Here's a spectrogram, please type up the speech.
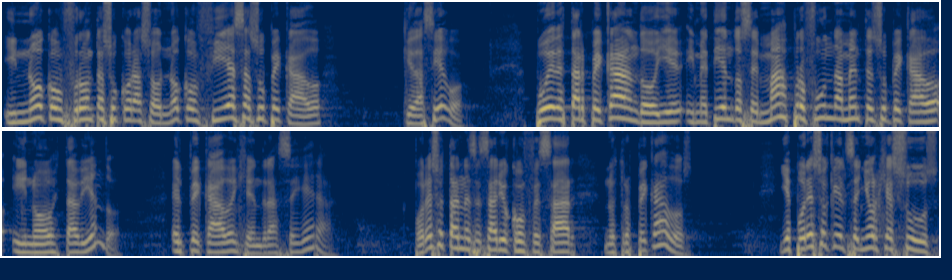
y no confronta su corazón, no confiesa su pecado, queda ciego. Puede estar pecando y, metiéndose más profundamente en su pecado y no está viendo. El pecado engendra ceguera. Por eso es tan necesario confesar nuestros pecados. Y es por eso que el Señor Jesús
